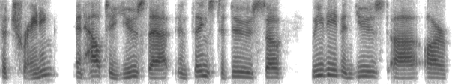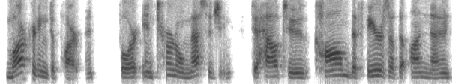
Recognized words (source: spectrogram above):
to training and how to use that and things to do. So we've even used uh, our marketing department for internal messaging to how to calm the fears of the unknown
